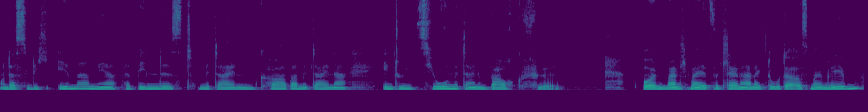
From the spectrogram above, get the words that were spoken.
und dass du dich immer mehr verbindest mit deinem Körper, mit deiner Intuition, mit deinem Bauchgefühl. Und manchmal jetzt eine kleine Anekdote aus meinem Leben.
